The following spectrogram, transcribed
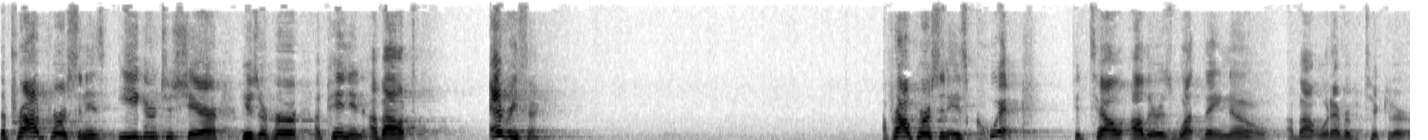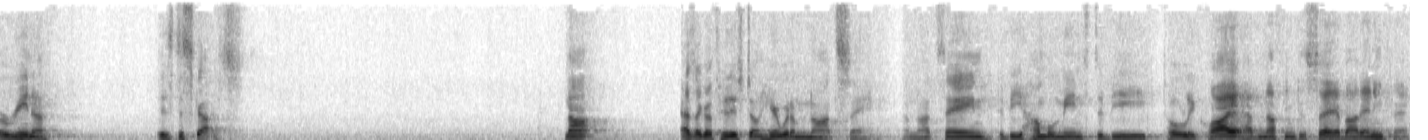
The proud person is eager to share his or her opinion about everything. A proud person is quick to tell others what they know about whatever particular arena is discussed. Now, as I go through this, don't hear what I'm not saying. I'm not saying to be humble means to be totally quiet, have nothing to say about anything.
